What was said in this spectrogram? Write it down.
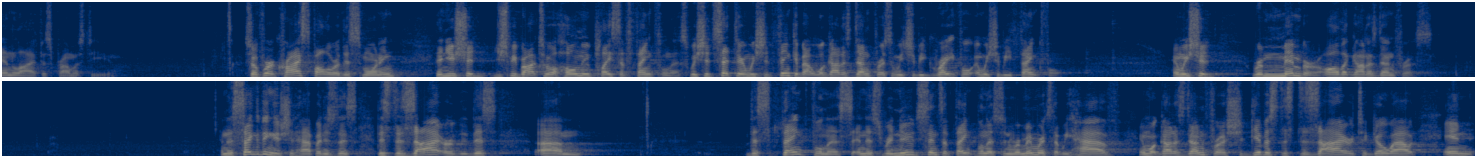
and life is promised to you. So, if we're a Christ follower this morning, then you should, you should be brought to a whole new place of thankfulness. We should sit there and we should think about what God has done for us, and we should be grateful and we should be thankful. And we should remember all that God has done for us. And the second thing that should happen is this, this desire, this, um, this thankfulness and this renewed sense of thankfulness and remembrance that we have in what God has done for us should give us this desire to go out and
